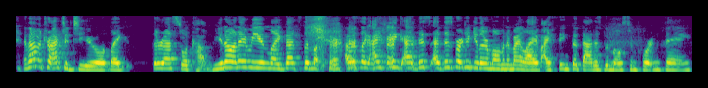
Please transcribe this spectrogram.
if I'm attracted to you, like, the rest will come. You know what I mean? Like, that's the. Mo- I was like, I think at this at this particular moment in my life, I think that that is the most important thing.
